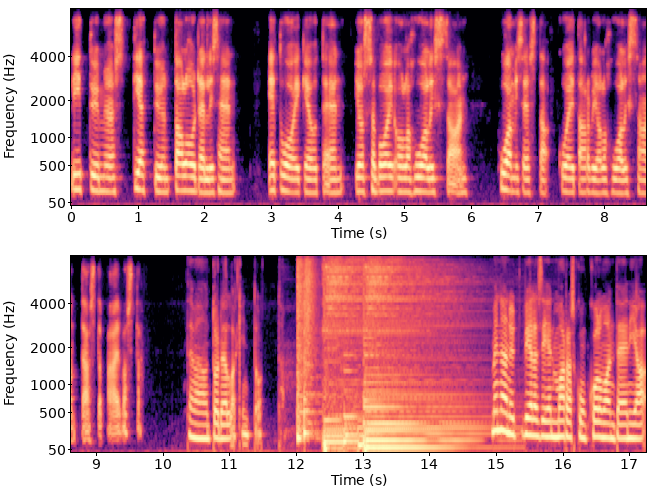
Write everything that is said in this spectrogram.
liittyy myös tiettyyn taloudelliseen etuoikeuteen, jossa voi olla huolissaan huomisesta, kun ei tarvi olla huolissaan tästä päivästä. Tämä on todellakin totta. Mennään nyt vielä siihen marraskuun kolmanteen ja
